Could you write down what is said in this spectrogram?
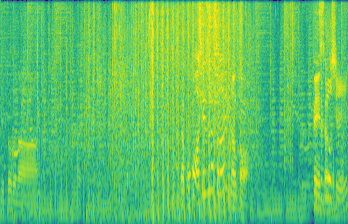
出とるな。ぁここ当てづらくない？なんか。フェンス同士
